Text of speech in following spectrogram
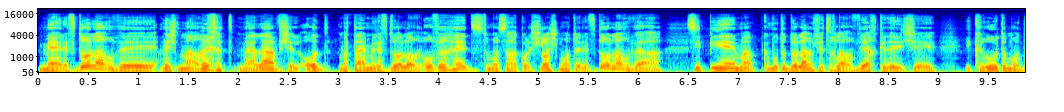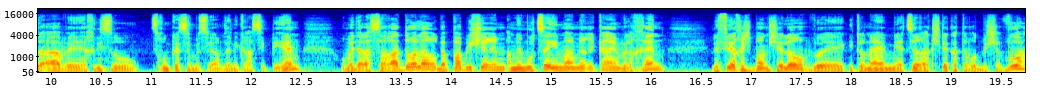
100 אלף דולר, ו... ויש מערכת מעליו של עוד 200 אלף דולר אוברהד, זאת אומרת סך הכל 300 אלף דולר, וה-CPM, כמות הדולרים שצריך להרוויח כדי שיקראו את המודעה ויכניסו סכום כסף מסוים, זה נקרא CPM, עומד על 10 דולר בפאבלישרים הממוצעים האמריקאים, ולכן, לפי החשבון שלו, ועיתונאי מייצר רק שתי כתבות בשבוע,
